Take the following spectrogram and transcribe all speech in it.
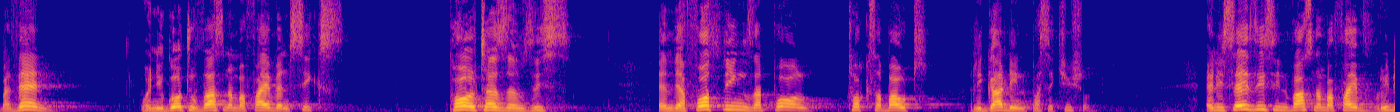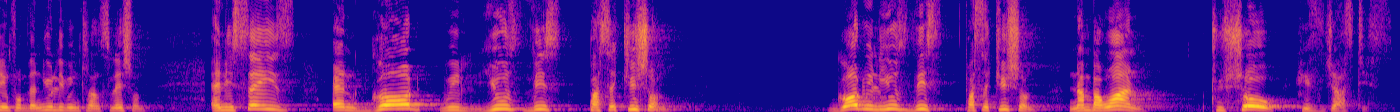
But then, when you go to verse number 5 and 6, Paul tells them this. And there are four things that Paul talks about regarding persecution. And he says this in verse number 5, reading from the New Living Translation. And he says, And God will use this persecution. God will use this persecution, number one, to show his justice.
